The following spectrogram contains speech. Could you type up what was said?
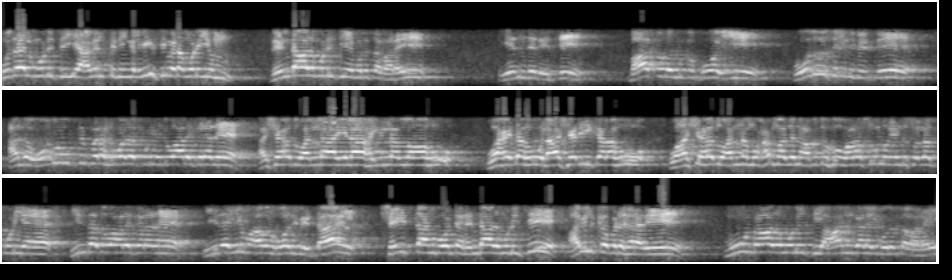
முதல் முடிச்சியை அவிழ்த்து நீங்கள் வீசிவிட முடியும். இரண்டாவது முடிச்சியை பொறுத்தவரை எந்திரிச்சு பாத்ரூமுக்கு போய் ஒது செய்துவிட்டு அந்த ஒதுவுக்கு பிறகு ஓதக்கூடிய துவா இருக்கிறது. அஷாது அல்லா இலாஹ இல்லல்லாஹு வஹதஹு லா ஷரீக லஹு வஷஹது அன்ன முஹம்மதன் அப்துஹு வ என்று சொல்லக்கூடிய இந்த துவா இருக்கிறது. இதையும் அவன் ஓதிவிட்டால் ஷைத்தான் போட்ட இரண்டாவது முடிச்சு அவிழ்க்கப்படுகிறது. மூன்றாவது முடிச்சு ஆண்களை பொறுத்தவரை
